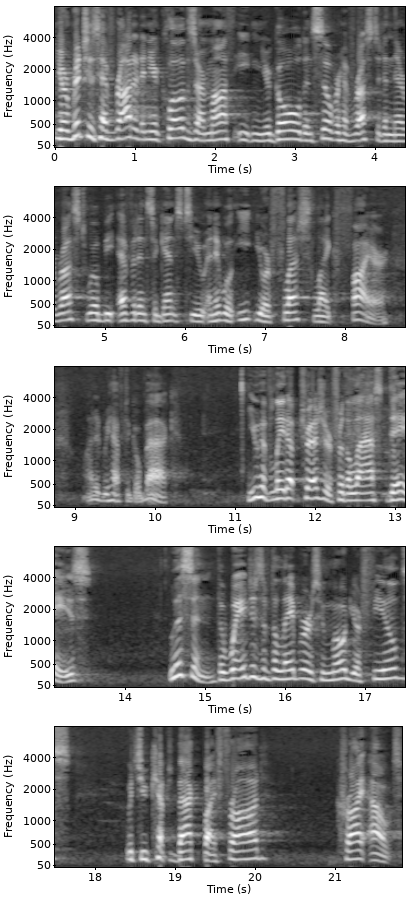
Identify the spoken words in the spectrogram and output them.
Your riches have rotted, and your clothes are moth eaten. Your gold and silver have rusted, and their rust will be evidence against you, and it will eat your flesh like fire. Why did we have to go back? You have laid up treasure for the last days. Listen, the wages of the laborers who mowed your fields, which you kept back by fraud, cry out.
